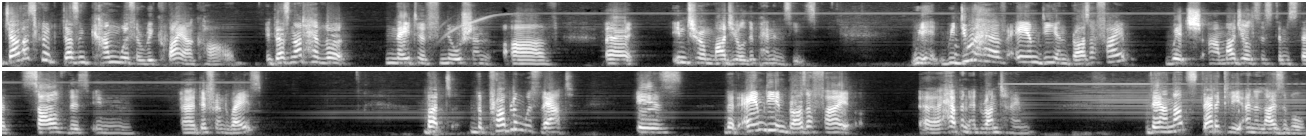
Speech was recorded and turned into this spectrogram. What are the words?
JavaScript doesn't come with a require call. It does not have a native notion of uh, inter-module dependencies. We, we do have AMD and Browserify, which are module systems that solve this in uh, different ways. But the problem with that is that AMD and Browserify uh, happen at runtime. They are not statically analyzable.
